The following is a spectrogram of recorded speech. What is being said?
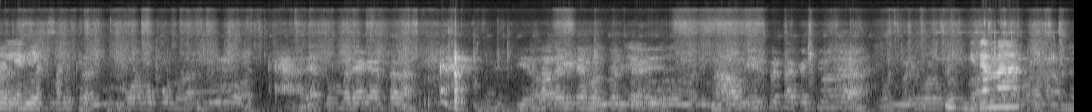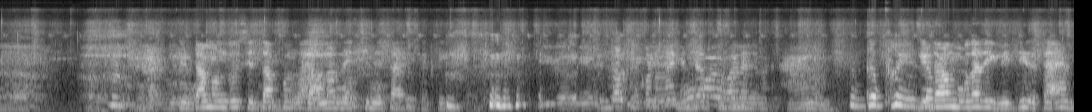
ಇಲ್ಲಿ ಹೆಂಗ್ ಲಕ್ಷ ಹಾಕತ್ತೆ. ಗಿಡಮ್ಮ ಗಿಡ್ಡಮ್ಮಂದು ಸಿದ್ದಪ್ಪಂದು ಎಲ್ಲರದ್ದು ಹೆಚ್ಚಿನ ತಾಳಿಕತಿ ಗಿಡ್ಡ ಮುಗ್ದದ ಈಗ ನಿದ್ದಿದ ಟೈಮ್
